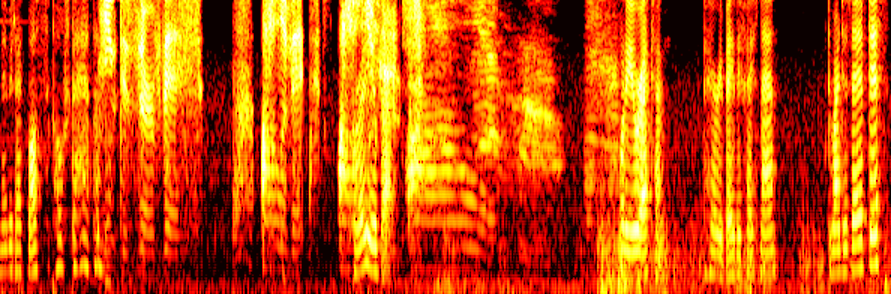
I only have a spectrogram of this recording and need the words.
maybe that was supposed to happen. You deserve this. All of it. All Screw you, of it. bitch. All of it. What do you reckon, hairy babyface man? Do I deserve this?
